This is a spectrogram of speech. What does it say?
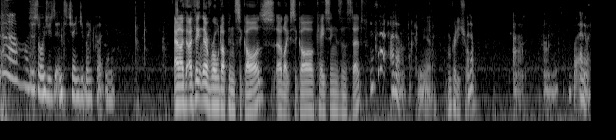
Yeah, I just always use it interchangeably, but you know. And I, th- I think they're rolled up in cigars, uh, like cigar casings instead. Is it? I don't fucking know. Yeah, I'm pretty sure. I don't. Uh, I don't know. but anyway,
